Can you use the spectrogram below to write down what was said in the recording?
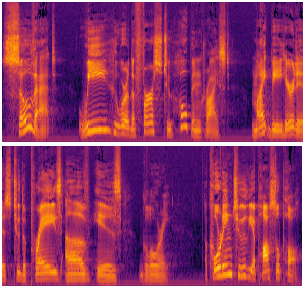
so that we who were the first to hope in Christ might be, here it is, to the praise of his glory. According to the Apostle Paul,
